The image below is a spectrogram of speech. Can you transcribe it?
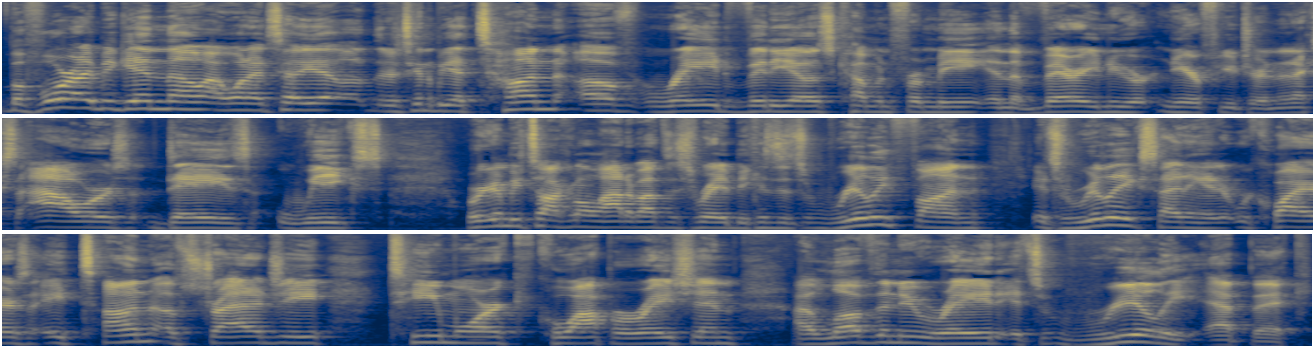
Before I begin, though, I want to tell you uh, there's going to be a ton of raid videos coming from me in the very near, near future. In the next hours, days, weeks, we're going to be talking a lot about this raid because it's really fun. It's really exciting. It requires a ton of strategy, teamwork, cooperation. I love the new raid. It's really epic.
